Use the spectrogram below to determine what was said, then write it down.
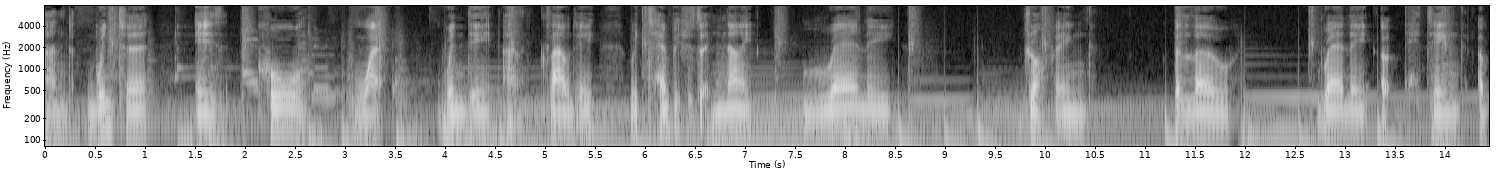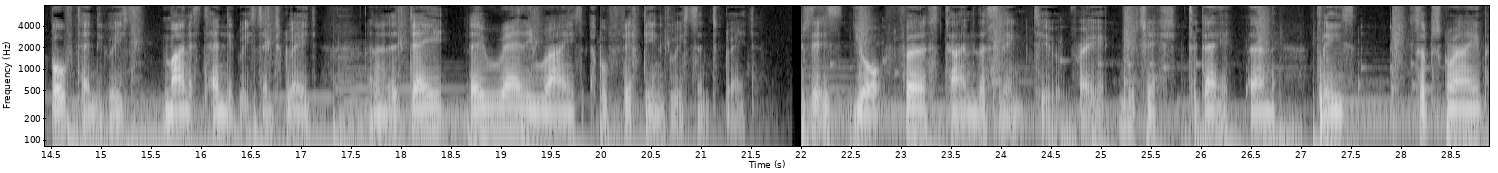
and winter is cool, wet, windy, and cloudy, with temperatures at night rarely dropping below, rarely hitting above 10 degrees, minus 10 degrees centigrade, and in the day they rarely rise above 15 degrees centigrade. If this is your first time listening to Very British Today, then please subscribe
